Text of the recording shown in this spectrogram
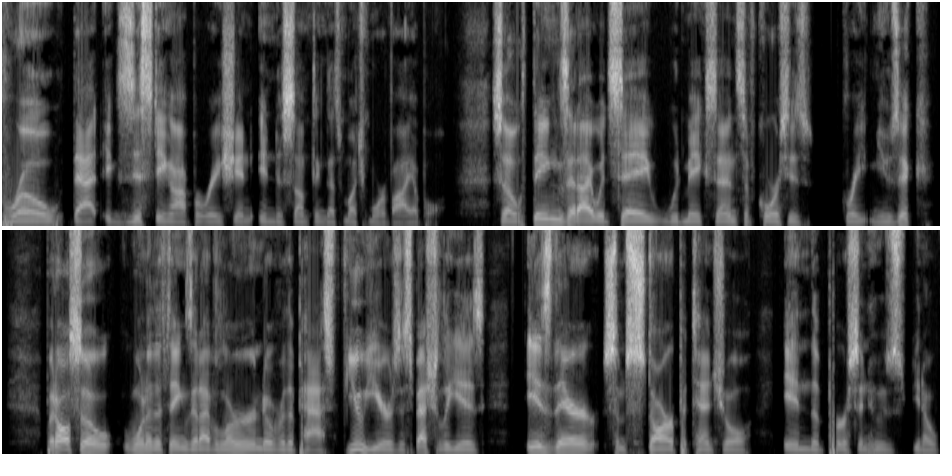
grow that existing operation into something that's much more viable? So, things that I would say would make sense, of course, is great music but also, one of the things that I've learned over the past few years, especially, is is there some star potential in the person who's, you know,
